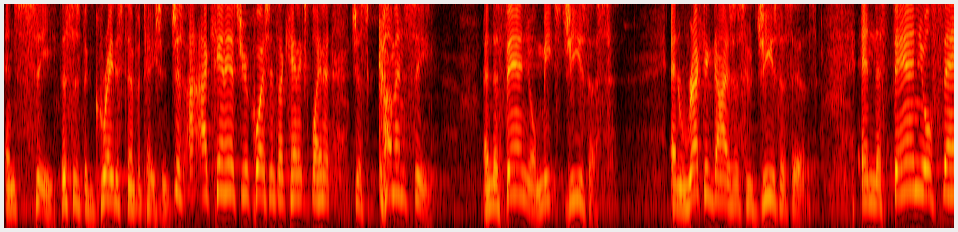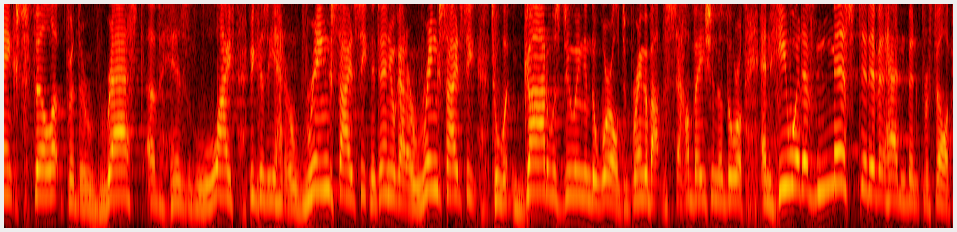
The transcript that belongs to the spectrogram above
and see. This is the greatest invitation. Just, I, I can't answer your questions, I can't explain it. Just come and see. And Nathaniel meets Jesus and recognizes who Jesus is. And Nathaniel thanks Philip for the rest of his life because he had a ringside seat. Nathaniel got a ringside seat to what God was doing in the world to bring about the salvation of the world. And he would have missed it if it hadn't been for Philip.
